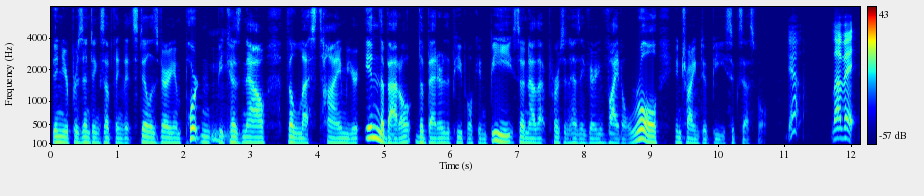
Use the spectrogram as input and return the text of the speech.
then you're presenting something that still is very important Mhm. because now the less time you're in the battle, the better the people can be. So now that person has a very vital role in trying to be successful. Yeah. Love it.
